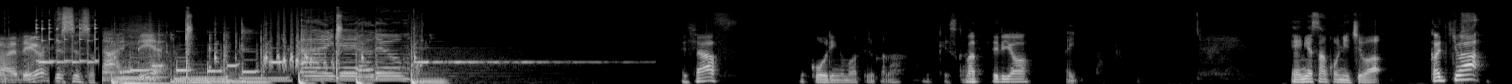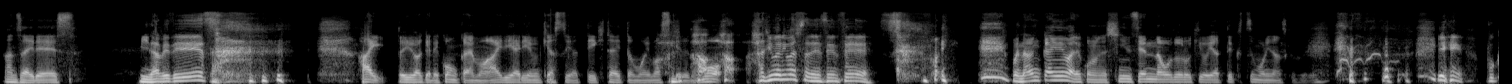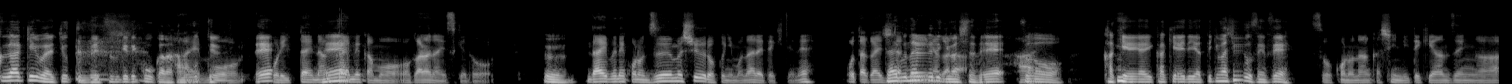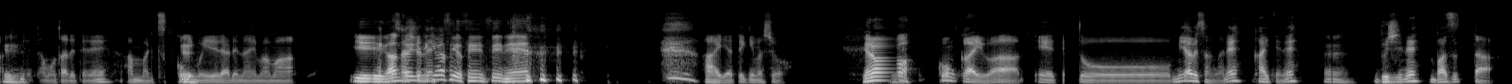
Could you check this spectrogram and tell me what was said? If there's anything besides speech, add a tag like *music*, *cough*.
Idea. This is an idea. Idea お願いします。レコーディング回ってるかな ?OK ですかね。待ってるよ。えー皆さん、こんにちは。こんにちは。安西です。みなべです。*laughs* はい。というわけで、今回もアイデアリウムキャストやっていきたいと思いますけれどは、も、は、始まりましたね、先生。*laughs* すごい。*laughs* これ何回目までこの新鮮な驚きをやっていくつもりなんですかええ *laughs* 僕が開けるまでちょっとね、続けていこうかなと思はい。ってるんもう、ですね。これ一体何回目かもわからないですけど、うん。だいぶね、このズーム収録にも慣れてきてね、お互い自だいぶ宅にいながら慣れてきましたね。はいそう。掛け合い、掛け合いでやっていきましょう、先生。そう、このなんか心理的安全が、えね保たれてね、あんまり突っ込みも入れられないまま、いえいえ、頑張りできますよ、先生ね。*laughs* はい、やっていきましょやう。ろで今回は、えーっと、宮部さんがね、書いてね、う。うん。無事ね、バズった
